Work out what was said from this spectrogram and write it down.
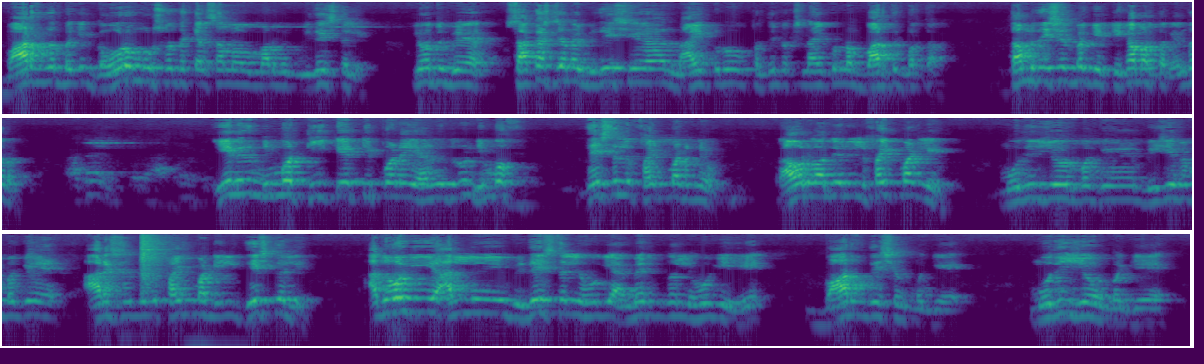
ಭಾರತದ ಬಗ್ಗೆ ಗೌರವ ಮೂಡಿಸುವಂತ ಕೆಲಸ ನಾವು ಮಾಡಬೇಕು ವಿದೇಶದಲ್ಲಿ. ಇವತ್ತು ಸಾಕಷ್ಟು ಜನ ವಿದೇಶಿಯ ನಾಯಕರು, ಪ್ರತಿಪಕ್ಷ ನಾಯಕರು ನಮ್ಮ ಭಾರತಕ್ಕೆ ಬರ್ತಾರೆ. ತಮ್ಮ ದೇಶದ ಬಗ್ಗೆ ಟೀಕಾ ಮಾಡ್ತಾರೆ ಎಂದ್ರ. ಏನಿದ್ರು ನಿಮ್ಮ ಟೀಕೆ, ಟಿಪ್ಪಣಿ ಏನಿದ್ರು ನಿಮ್ಮ ದೇಶದಲ್ಲಿ ಫೈಟ್ ಮಾಡ್ರಿ ನೀವು. ರಾಹುಲ್ ಗಾಂಧಿ ಇಲ್ಲಿ ಫೈಟ್ ಮಾಡ್ಲಿ. ಮೋದಿಜಿಯವ್ರ ಬಗ್ಗೆ, ಬಿಜೆಪಿ ಬಗ್ಗೆ ಆರ್ ಎಸ್ ಎಸ್ ಬಗ್ಗೆ ಫೈಟ್ ಮಾಡಿ ಇಲ್ಲಿ ದೇಶದಲ್ಲಿ. ಅದು ಹೋಗಿ ಅಲ್ಲಿ ವಿದೇಶದಲ್ಲಿ ಹೋಗಿ, ಅಮೆರಿಕದಲ್ಲಿ ಹೋಗಿ ಭಾರತ ದೇಶದ ಬಗ್ಗೆ ಮೋದಿಜಿಯವ್ರ ಬಗ್ಗೆ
